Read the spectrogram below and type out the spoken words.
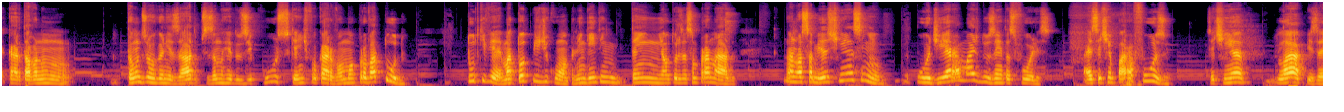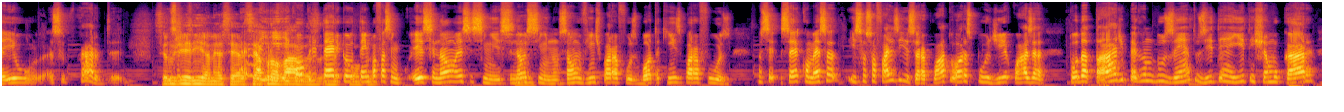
cara, tava tão desorganizado, precisando reduzir custos, que a gente falou, cara, vamos aprovar tudo. Tudo que vier, mas todo pedido de compra, ninguém tem, tem autorização para nada. Na nossa mesa tinha assim, por dia era mais de 200 folhas. Aí você tinha parafuso, você tinha lápis, aí o. Cara. Você não geria, né? Você, você é, aprovava. E qual o critério que eu tenho para falar assim, esse não, esse sim, esse sim. não, esse sim. Não são 20 parafusos, bota 15 parafusos. Você, você começa, isso só faz isso, era 4 horas por dia, quase toda tarde, pegando 200 item a item, chama o cara,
